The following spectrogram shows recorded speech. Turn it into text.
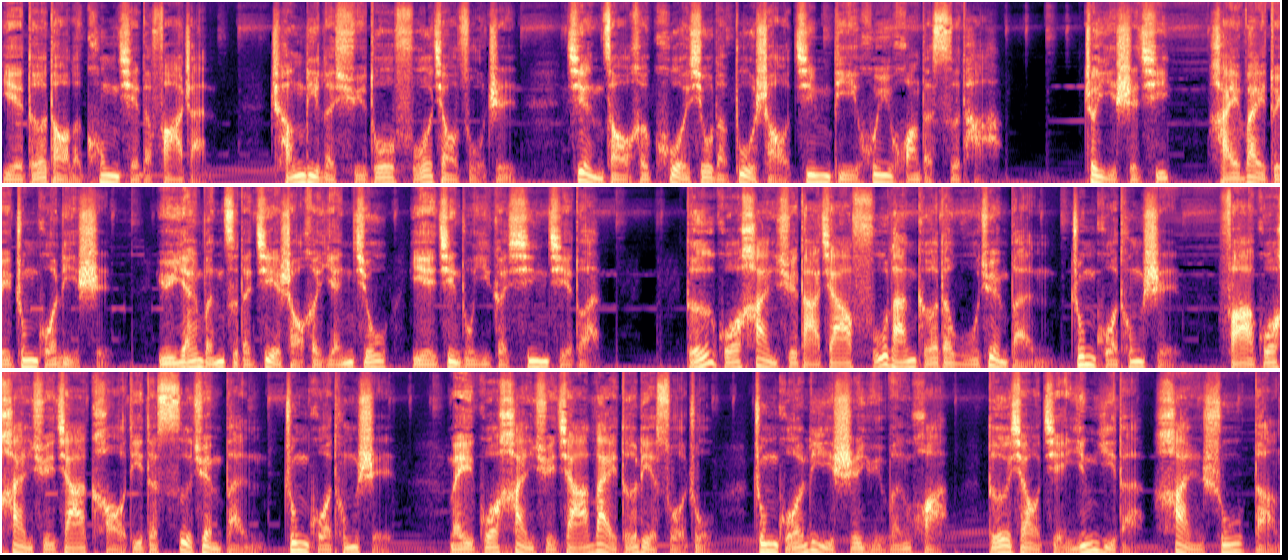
也得到了空前的发展，成立了许多佛教组织，建造和扩修了不少金碧辉煌的寺塔。这一时期，海外对中国历史、语言文字的介绍和研究也进入一个新阶段。德国汉学大家弗兰格的五卷本《中国通史》，法国汉学家考迪的四卷本《中国通史》，美国汉学家赖德烈所著《中国历史与文化》，德孝简英译的《汉书》等，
